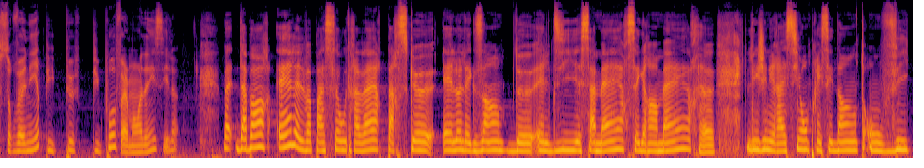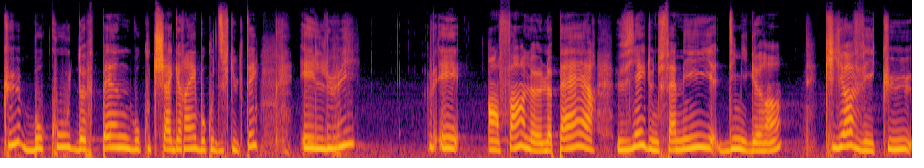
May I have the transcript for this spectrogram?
survenir, puis, puis pouf, à un moment donné, c'est là. Ben, d'abord, elle, elle va passer au travers parce que elle a l'exemple de, elle dit sa mère, ses grands-mères, euh, les générations précédentes ont vécu beaucoup de peines, beaucoup de chagrin, beaucoup de difficultés, et lui, et enfant, le père vient d'une famille d'immigrants qui a vécu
